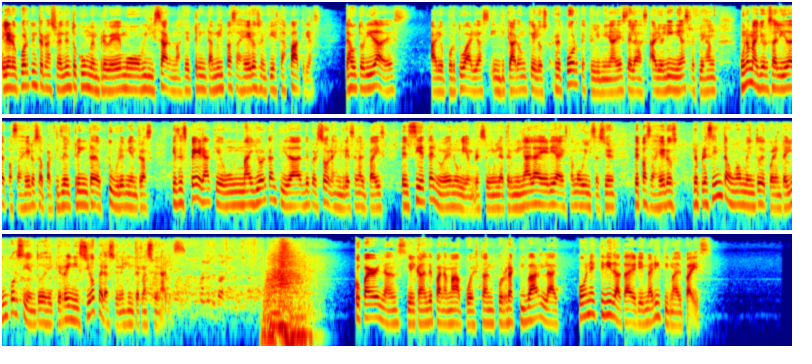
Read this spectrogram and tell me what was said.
el Aeropuerto Internacional de Tocumen prevé movilizar más de 30.000 pasajeros en fiestas patrias. Las autoridades aeroportuarias indicaron que los reportes preliminares de las aerolíneas reflejan una mayor salida de pasajeros a partir del 30 de octubre, mientras que se espera que una mayor cantidad de personas ingresen al país del 7 al 9 de noviembre. Según la terminal aérea, esta movilización de pasajeros representa un aumento de 41% desde que reinició operaciones internacionales. Copa Airlines y el Canal de Panamá apuestan por reactivar la conectividad aérea y marítima del país.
